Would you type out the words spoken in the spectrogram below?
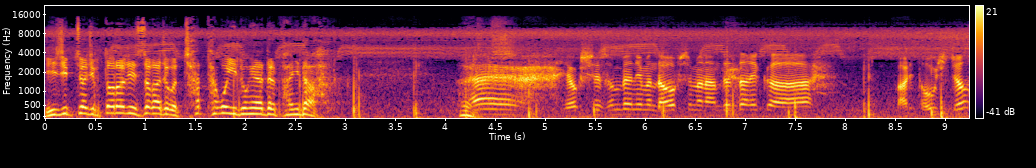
이 집 저 집 떨어져 있어가지고 차 타고 이동해야 될 판이다. 에휴, 역시 선배님은 나 없으면 안 된다니까. 말이 더우시죠?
